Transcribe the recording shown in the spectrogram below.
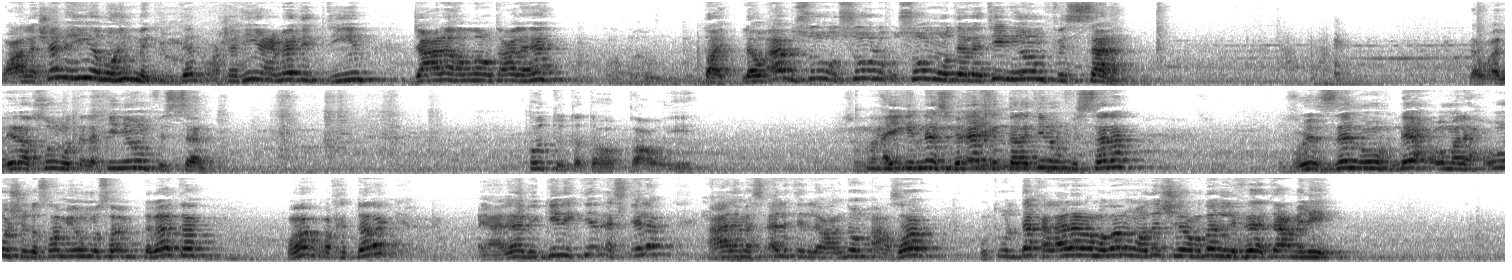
وعلشان هي مهمة جدا وعشان هي عماد الدين جعلها الله تعالى ها؟ طيب لو قام صو- صو- صوموا 30 يوم في السنة لو قال لنا صوموا 30 يوم في السنة كنتوا تتوقعوا إيه؟ هيجي الناس في آخر 30 يوم في السنة ويزنقوا لحقوا ما لحقوش اللي صام يوم وصام يوم ثلاثة واخد بالك؟ يعني أنا بيجيلي كتير أسئلة على مسألة اللي عندهم أعذار وتقول دخل على رمضان وما قضيتش رمضان اللي فات أعمل إيه؟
